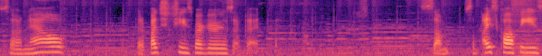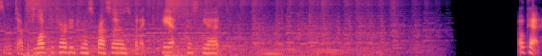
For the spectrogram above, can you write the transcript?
So now, got a bunch of cheeseburgers. I've got some some iced coffees, which I would love to turn into espressos, but I can't just yet. Okay.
